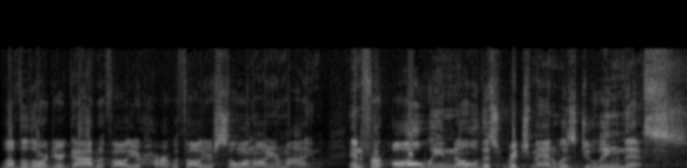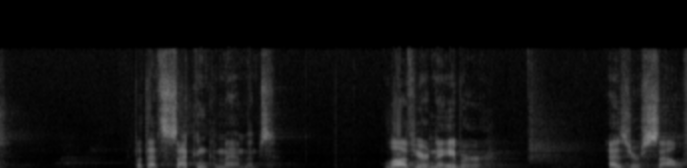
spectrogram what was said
Love the Lord your God with all your heart, with all your soul, and all your mind. And for all we know, this rich man was doing this. But that second commandment, love your neighbor as yourself.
